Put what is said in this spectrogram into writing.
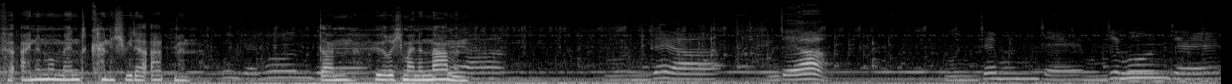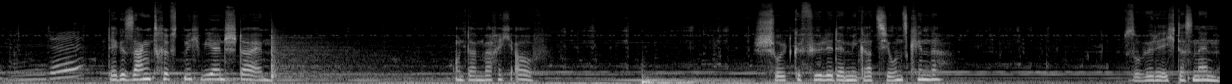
Für einen Moment kann ich wieder atmen. Dann höre ich meinen Namen. 문제야. 문제, 문제, 문제, 문제, 문제. Der Gesang trifft mich wie ein Stein. Und dann wache ich auf. Schuldgefühle der Migrationskinder? So würde ich das nennen.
